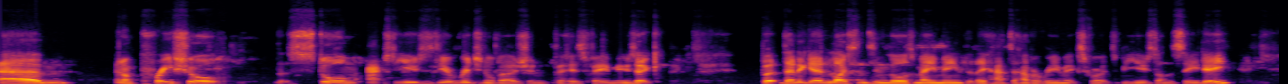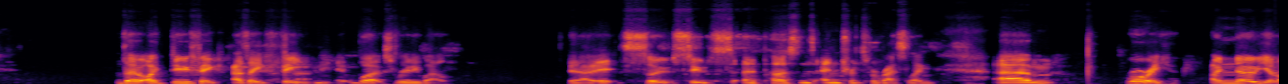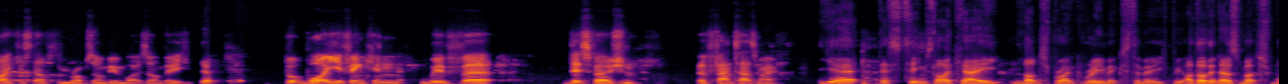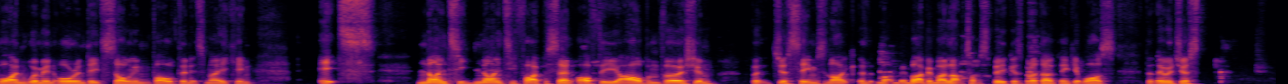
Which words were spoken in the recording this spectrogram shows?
Um, and I'm pretty sure that Storm actually uses the original version for his theme music. But then again, licensing laws may mean that they had to have a remix for it to be used on the CD. Though I do think, as a theme, it works really well. You know, it su- suits a person's entrance for wrestling. Um, Rory, I know you like yourself some Rob Zombie and White Zombie. Yep. But what are you thinking with uh, this version of Phantasmo? Yeah, this seems like a lunch break remix to me. I don't think there's much wine, women, or indeed song involved in its making. It's 90 95% of the album version, but just seems like it might be my laptop speakers, but I don't think it was that they were just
